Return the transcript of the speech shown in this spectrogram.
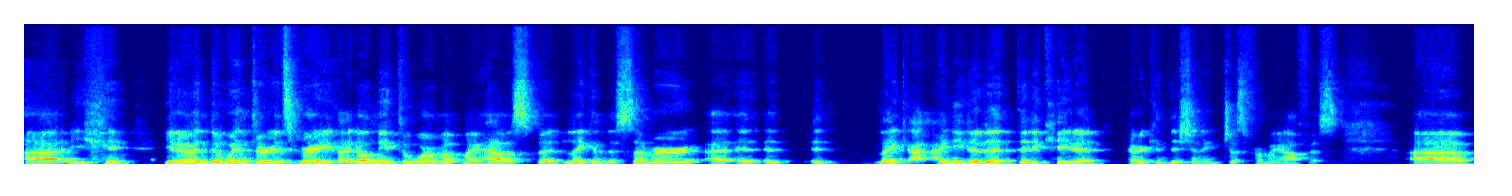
Uh, you know, in the winter it's great. I don't need to warm up my house, but like in the summer, uh, it, it, it, like I needed a dedicated air conditioning just for my office. Uh,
